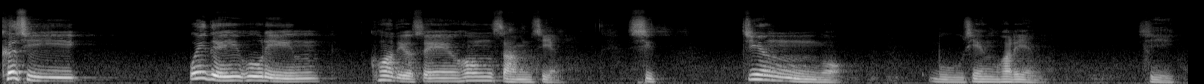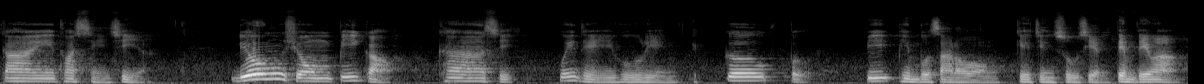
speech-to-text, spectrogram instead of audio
可是韦地夫人看到西方三圣是正悟无生法忍，是解脱生死啊。两相比较，确实韦地夫人的果报。比频菩萨王加真殊胜，对毋对啊？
